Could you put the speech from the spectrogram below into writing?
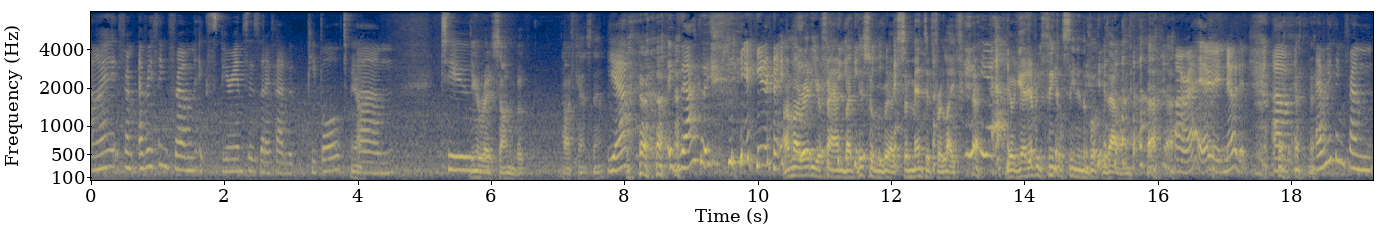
I from everything from experiences that I've had with people, Yeah. um, to You're gonna write a song about podcasts now. yeah, exactly. Right. I'm already your fan, but this will be like cemented for life. Yeah. You'll get every Finkel scene in the book with that one. All right, I noted. Um, everything from,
